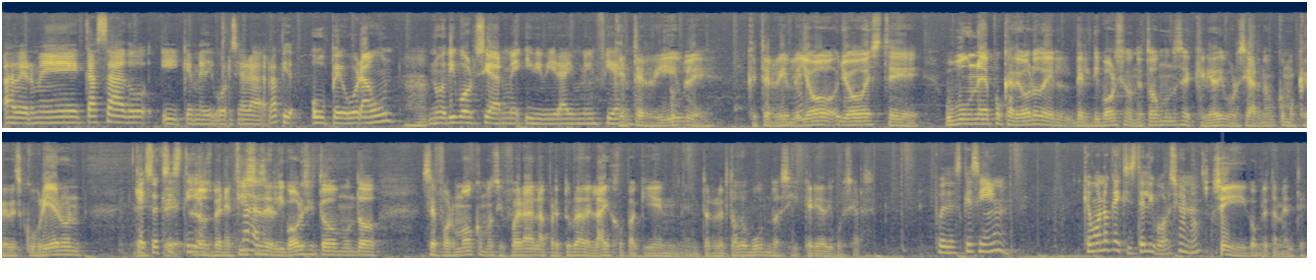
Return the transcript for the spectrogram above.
haberme casado y que me divorciara rápido. O peor aún, Ajá. no divorciarme y vivir ahí un Qué infierno. terrible, qué terrible. Yo, yo, este, hubo una época de oro del, del divorcio donde todo el mundo se quería divorciar, ¿no? Como que descubrieron Que eso este, existía. los beneficios del divorcio y todo el mundo se formó como si fuera la apertura del IHOP aquí en, en Torreón. Todo el mundo así quería divorciarse. Pues es que sí. Qué bueno que existe el divorcio, ¿no? Sí, completamente.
